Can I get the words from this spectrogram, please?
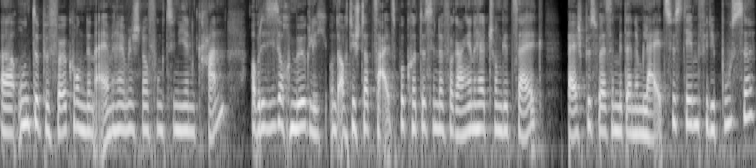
äh, und der Bevölkerung, den Einheimischen auch funktionieren kann. Aber das ist auch möglich. Und auch die Stadt Salzburg hat das in der Vergangenheit schon gezeigt, beispielsweise mit einem Leitsystem für die Busse.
